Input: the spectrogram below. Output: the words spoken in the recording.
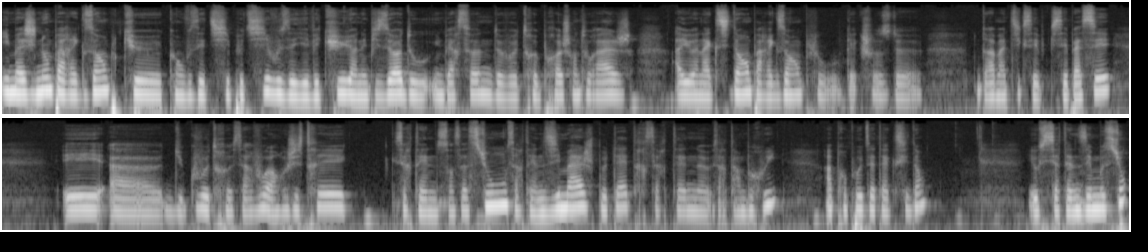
Imaginons par exemple que quand vous étiez petit, vous ayez vécu un épisode où une personne de votre proche entourage a eu un accident par exemple ou quelque chose de, dramatique qui s'est passé. Et euh, du coup, votre cerveau a enregistré certaines sensations, certaines images peut-être, certains bruits à propos de cet accident et aussi certaines émotions.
